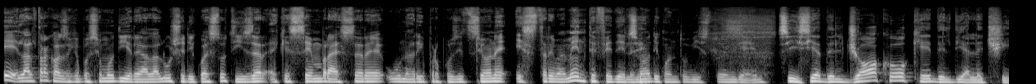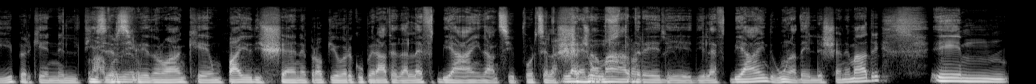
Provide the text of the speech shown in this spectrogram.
e l'altra cosa che possiamo dire alla luce di questo teaser è che sembra essere una riproposizione estremamente fedele sì. no, di quanto visto in game. Sì, sia del gioco che del DLC perché nel teaser si vedono anche un paio di scene proprio recuperate da Left Behind, anzi forse la, la scena giostra, madre sì. di, di, Left Behind, una delle scene madri. E, ehm,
